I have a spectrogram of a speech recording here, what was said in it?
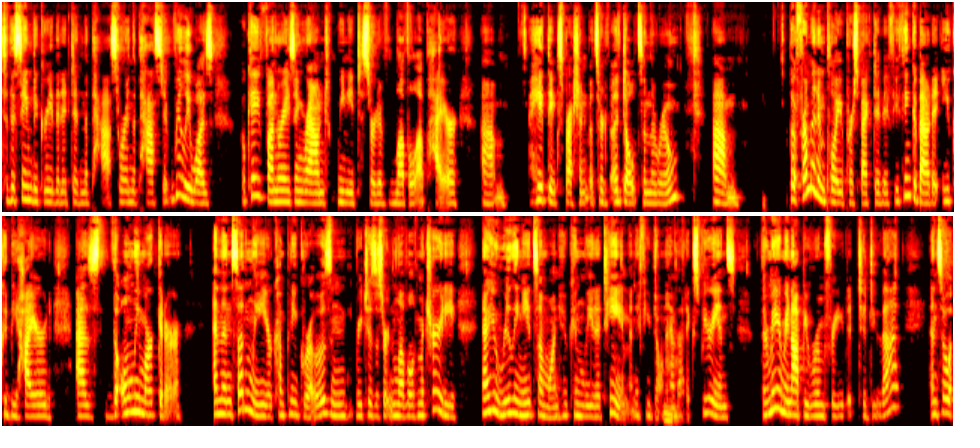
to the same degree that it did in the past, where in the past it really was okay, fundraising round, we need to sort of level up higher. Um, I hate the expression, but sort of adults in the room. Um, but from an employee perspective, if you think about it, you could be hired as the only marketer. And then suddenly your company grows and reaches a certain level of maturity. Now you really need someone who can lead a team. And if you don't mm. have that experience, there may or may not be room for you to, to do that. And so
